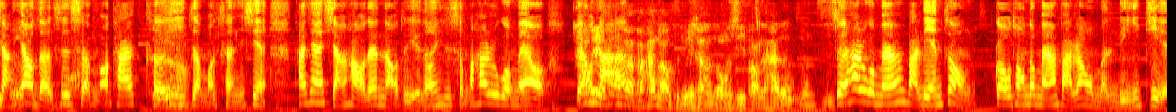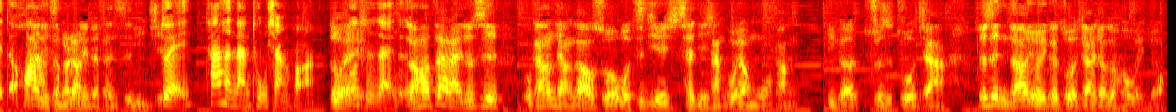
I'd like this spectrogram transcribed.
想要的是什么，他可以怎么呈现，他现在想好在脑子里的东西是什么。他如果没有表达，他没有办法把他脑子里面想的东西放在他的文字上。对，他如果没办法连这种沟通都没办法让我们理解的话，那你怎么让你的粉丝理解？对，他很难图像化。对，说实在的。然后再来就是我刚刚讲到说，我自己也曾经想过要模仿一个就是作家。就是你知道有一个作家叫做侯文勇，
